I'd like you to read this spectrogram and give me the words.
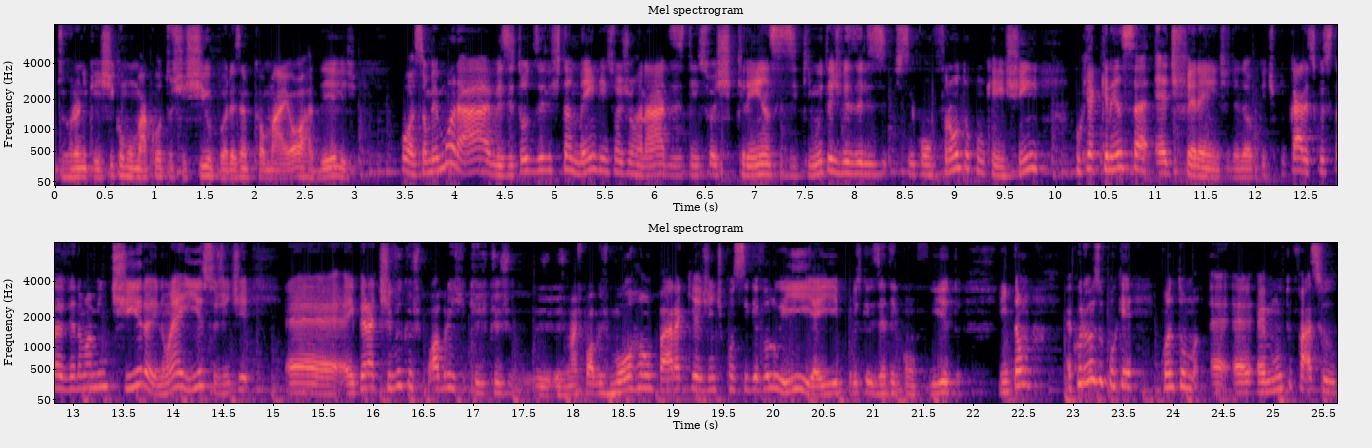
de Rurouni Kenshin, como o Makoto Shishio, por exemplo, que é o maior deles, pô, são memoráveis e todos eles também têm suas jornadas e têm suas crenças e que muitas vezes eles se confrontam com o Kenshin porque a crença é diferente, entendeu? Porque, tipo, cara, isso que você tá vendo é uma mentira e não é isso. A gente. É, é imperativo que os pobres, que, que os, os mais pobres morram para que a gente consiga evoluir. E aí, por isso que eles entram em conflito. Então, é curioso porque quanto é, é, é muito fácil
